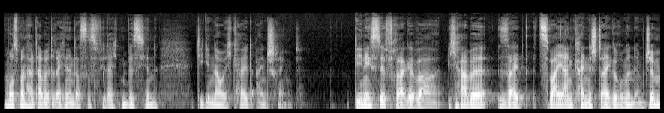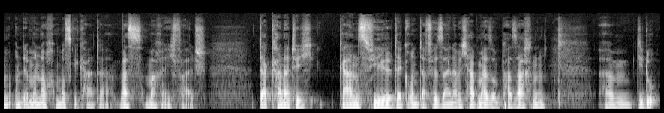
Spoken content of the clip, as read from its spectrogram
Muss man halt damit rechnen, dass es vielleicht ein bisschen die Genauigkeit einschränkt. Die nächste Frage war, ich habe seit zwei Jahren keine Steigerungen im Gym und immer noch Muskelkater. Was mache ich falsch? Da kann natürlich ganz viel der Grund dafür sein, aber ich habe mal so ein paar Sachen, ähm, die du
